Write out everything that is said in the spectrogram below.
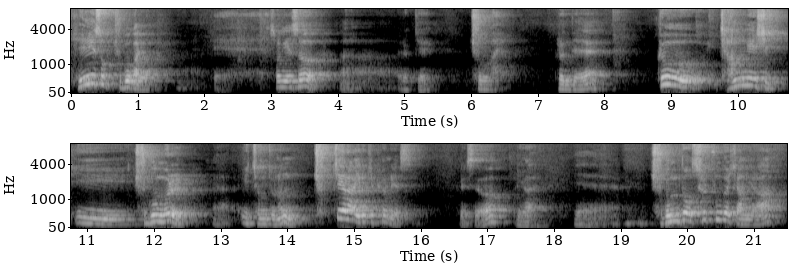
계속 죽어가요. 계속해서 아, 이렇게 죽어가요. 그런데 그 장례식 이 죽음을 이청주는 축제라 이렇게 표현했어요. 그래서 우리가 예, 죽음도 슬픈 것이 아니라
